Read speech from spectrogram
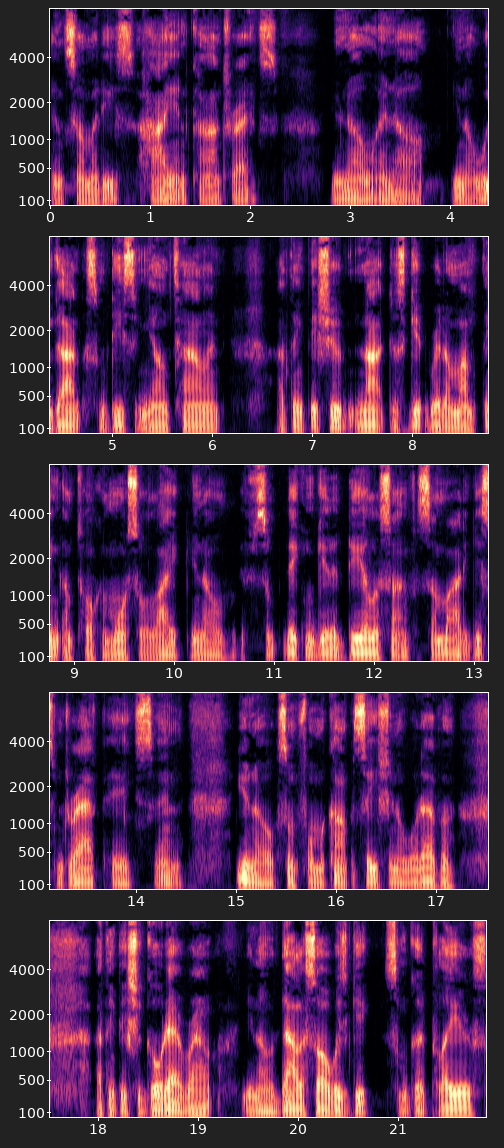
and some of these high end contracts, you know, and uh, you know, we got some decent young talent. I think they should not just get rid of them. I'm think I'm talking more so like you know if some, they can get a deal or something for somebody, get some draft picks and you know some form of compensation or whatever. I think they should go that route. You know, Dallas always get some good players,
